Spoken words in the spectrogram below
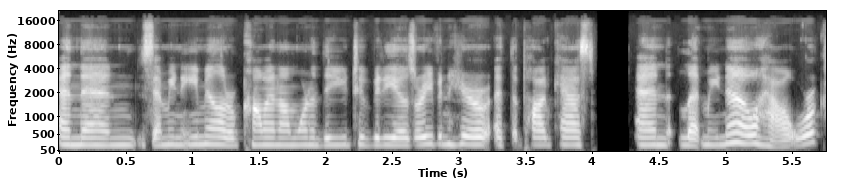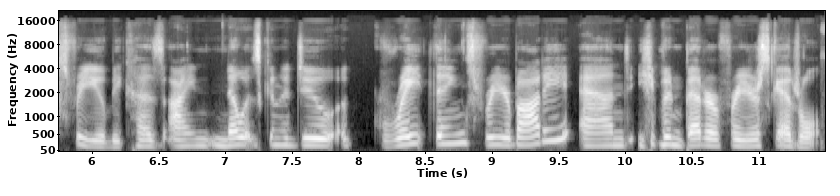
and then send me an email or comment on one of the YouTube videos or even here at the podcast and let me know how it works for you because I know it's going to do uh, great things for your body and even better for your schedule.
